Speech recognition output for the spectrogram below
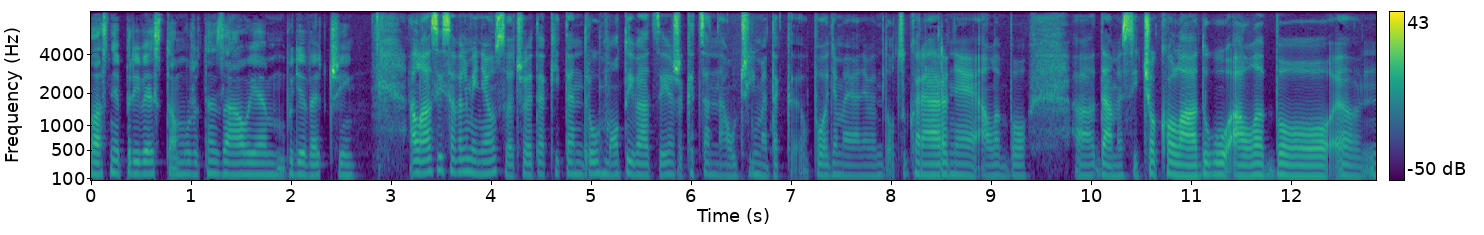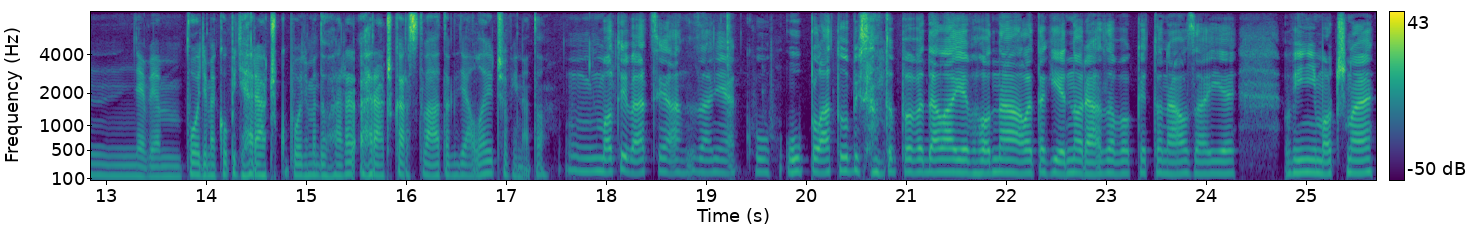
vlastne priviesť tomu, že ten záujem bude väčší. Ale asi sa veľmi neusvedčuje taký ten druh motivácie, že keď sa naučíme, tak pôjdeme, ja neviem, do cukrárne, alebo e, dáme si čokoládu, alebo e, neviem, pôjdeme kúpiť hráčku, pôjdeme do hráčkarstva a tak ďalej. Čo vy na to? Mm, motivácia za nejakú úplatu, by som to povedala, je vhodná, ale tak jednorázovo, keď to naozaj je výnimočné,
